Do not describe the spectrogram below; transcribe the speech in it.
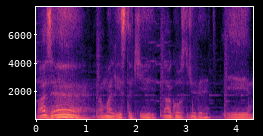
Mas é, é uma lista que dá gosto de ver. E,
